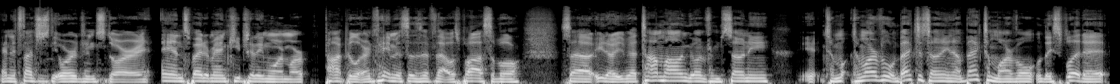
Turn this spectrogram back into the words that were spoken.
And it's not just the origin story. And Spider Man keeps getting more and more popular and famous as if that was possible. So, you know, you've got Tom Holland going from Sony eh, to, to Marvel and back to Sony, now back to Marvel. They split it.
